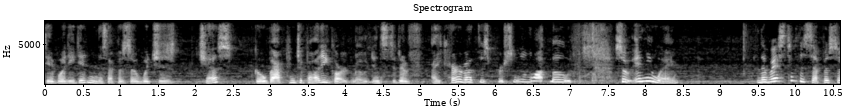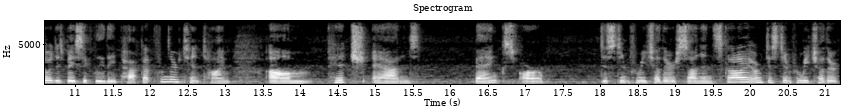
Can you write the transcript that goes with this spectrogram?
did what he did in this episode, which is just go back into bodyguard mode instead of I care about this person a lot mode. So, anyway, the rest of this episode is basically they pack up from their tent time. Um, Pitch and Banks are distant from each other, Sun and Sky are distant from each other.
